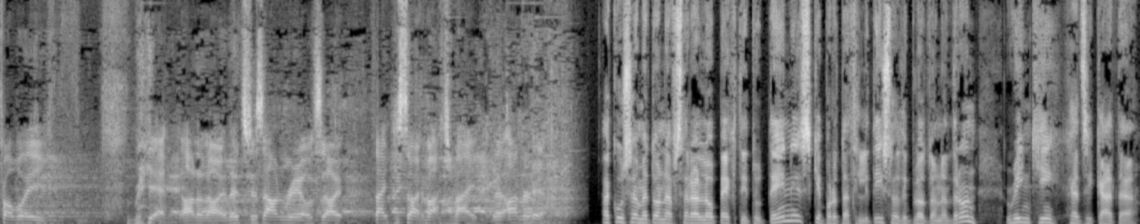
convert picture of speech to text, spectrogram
probably yeah, I don't know. That's just unreal. So thank you so much, mate. Unreal. Ακούσαμε τον Αυστραλό παίχτη του τέννις και πρωταθλητή στο διπλό των ανδρών, Ρίνκι Χατζικάτα.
